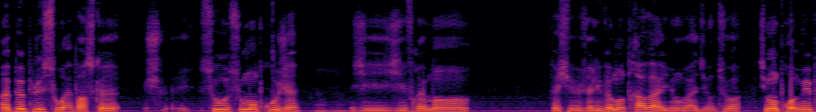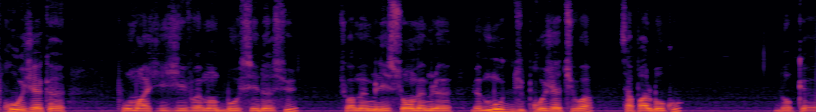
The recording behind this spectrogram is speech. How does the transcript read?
un peu plus, ouais, parce que je- sous, sous mon projet, j'ai j'ai vraiment. Enfin, j'allais vraiment travailler, on va dire, tu vois. C'est mon premier projet que, pour moi, j'ai vraiment bossé dessus. Tu vois, même les sons, même le, le mood du projet, tu vois, ça parle beaucoup. Donc, euh,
